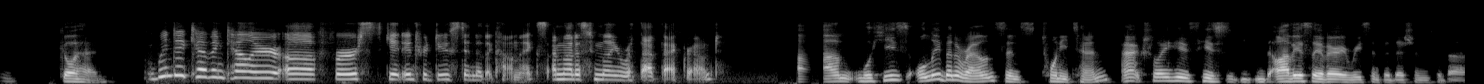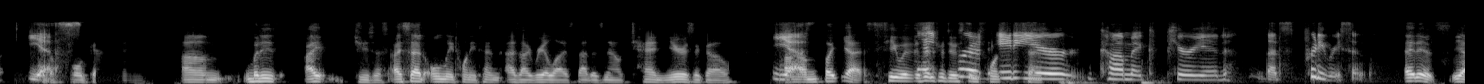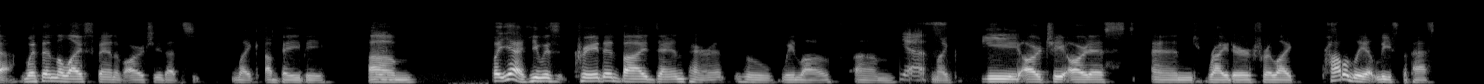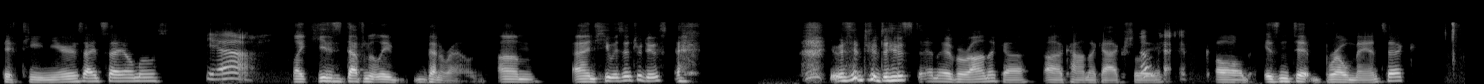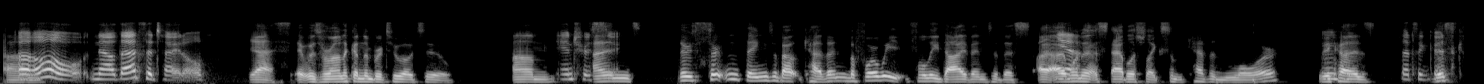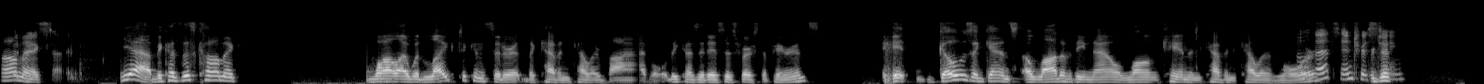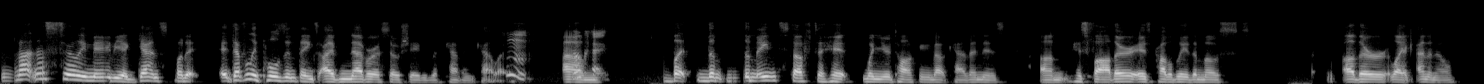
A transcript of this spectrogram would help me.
go ahead. when did Kevin Keller uh first get introduced into the comics? I'm not as familiar with that background. Um, well, he's only been around since 2010. Actually, he's he's obviously a very recent addition to the, to the Yes. whole. Um, but he's I Jesus, I said only 2010 as I realized that is now 10 years ago. Yes. Um, but yes, he was Like, introduced for in an 2010. 80 year comic period, that's pretty recent. It is, yeah, within the lifespan of Archie, that's like a baby. Um, but yeah, he was created by Dan Parent, who we love. Um, Yes. like the Archie artist and writer for like probably at least the past 15 years, I'd say almost. Yeah. Like he's definitely been around. Um, and he was introduced. he was introduced in a Veronica uh, comic actually Okay. called "Isn't It Bromantic?" Um, oh, now that's a title. Yes, it was Veronica number 202. Um, Interesting. and there's certain things about Kevin before we fully dive into this. I, I want to establish like some Kevin lore Mhm. because that's a good, this good comic- start. yeah, because this comic, while I would like to consider it the Kevin Keller Bible because it is his first appearance, it goes against a lot of the now long canon Kevin Keller lore. Oh, that's interesting. Not necessarily maybe against, but it, it definitely pulls in things I've never associated with Kevin Keller. Hmm, Um, okay. but the the main stuff to hit when you're talking about Kevin is um his father is probably the most other like I don't know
